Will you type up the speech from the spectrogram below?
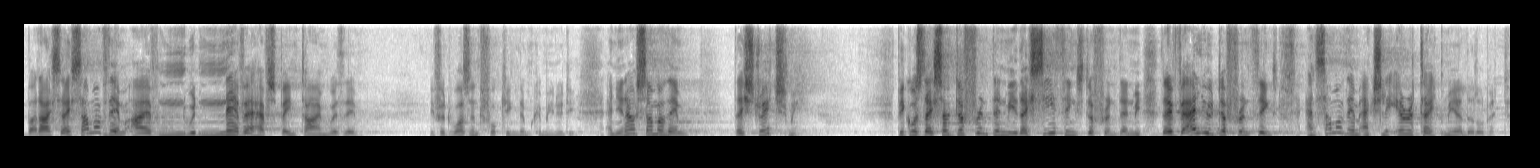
But I say, some of them I would never have spent time with them if it wasn't for kingdom community. And you know, some of them, they stretch me because they're so different than me. They see things different than me. They value different things. And some of them actually irritate me a little bit.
